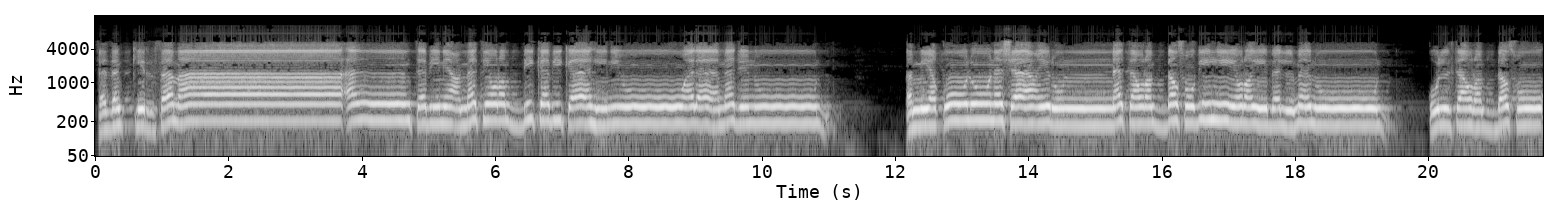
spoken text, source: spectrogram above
فذكر فما أنت بنعمة ربك بكاهن ولا مجنون أم يقولون شاعر نتربص به ريب المنون قل تربصوا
